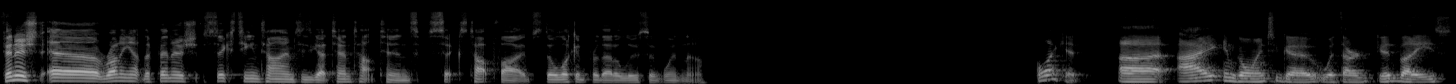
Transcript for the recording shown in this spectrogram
Finished uh running at the finish 16 times. He's got 10 top tens, six top fives. Still looking for that elusive win though. I like it. Uh, I am going to go with our good buddies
